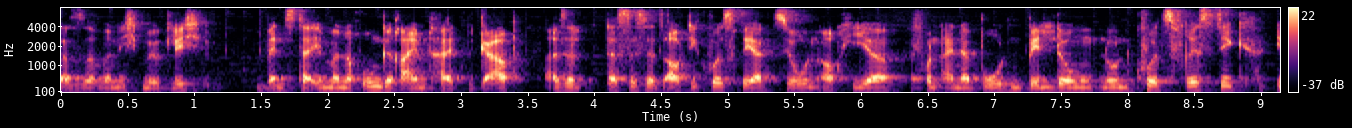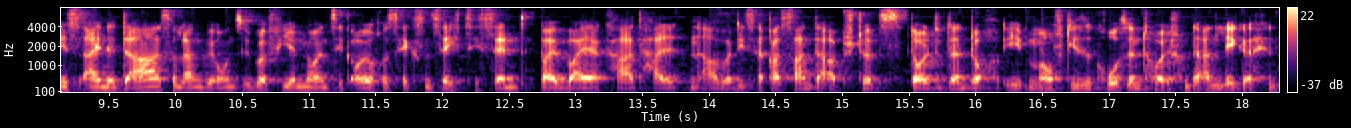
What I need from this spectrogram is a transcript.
das ist aber nicht möglich, wenn es da immer noch Ungereimtheiten gab. Also das ist jetzt auch die Kursreaktion auch hier von einer Bodenbildung. Nun kurzfristig ist eine da, solange wir uns über 94,66 Euro bei Wirecard halten. Aber dieser rasante Absturz deutet dann doch eben auf diese große Enttäuschung der Anleger hin.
